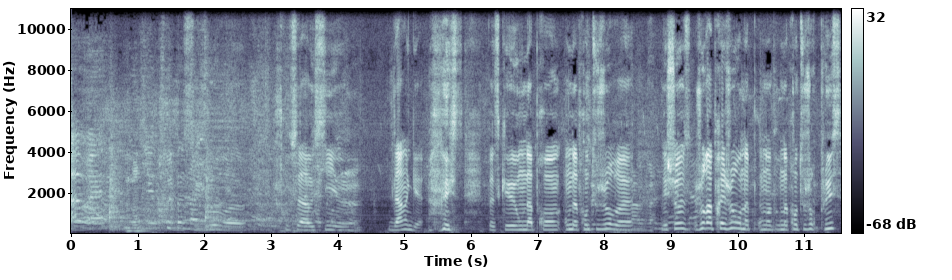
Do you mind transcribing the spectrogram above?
Ah ouais? Non. Toujours, euh, je trouve ça aussi euh, dingue parce qu'on apprend, on apprend toujours euh, des choses. Jour après jour, on, app- on app- on apprend toujours plus.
